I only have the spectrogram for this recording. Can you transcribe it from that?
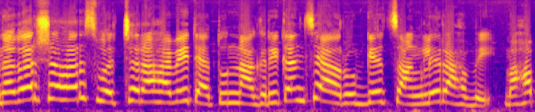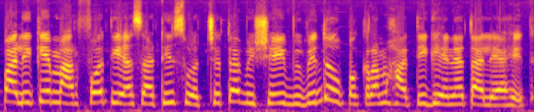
नगर शहर स्वच्छ राहावे त्यातून नागरिकांचे आरोग्य चांगले राहावे. महापालिकेमार्फत यासाठी स्वच्छतेविषयी विविध उपक्रम हाती घेण्यात आले आहेत.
